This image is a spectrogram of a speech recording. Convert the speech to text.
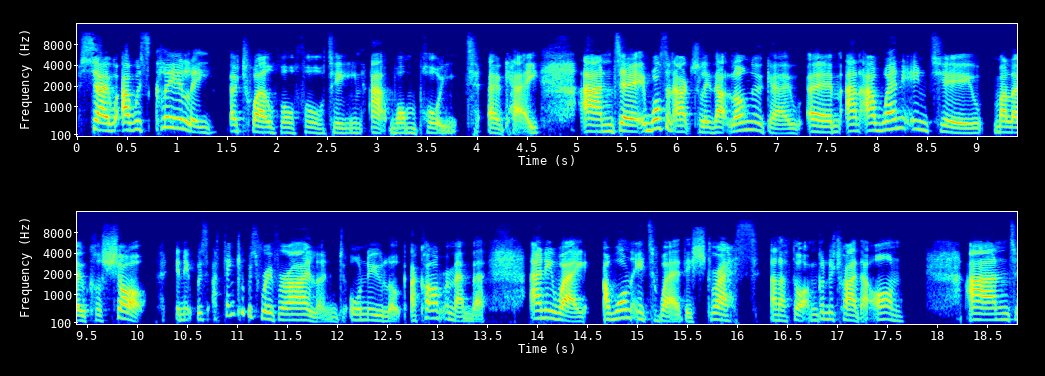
so I was clearly a 12 or 14 at one point, okay? And uh, it wasn't actually that long ago. Um, and I went into my local shop and it was, I think it was River Island or New Look, I can't remember. Anyway, I wanted to wear this dress and I thought I'm going to try that on. And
